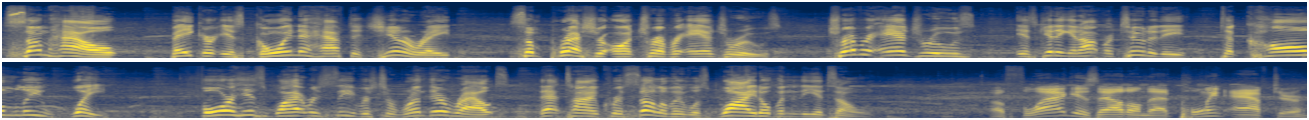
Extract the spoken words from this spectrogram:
Somehow, Baker is going to have to generate some pressure on Trevor Andrews. Trevor Andrews is getting an opportunity to calmly wait for his wide receivers to run their routes. That time, Chris Sullivan was wide open in the end zone. A flag is out on that point after.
